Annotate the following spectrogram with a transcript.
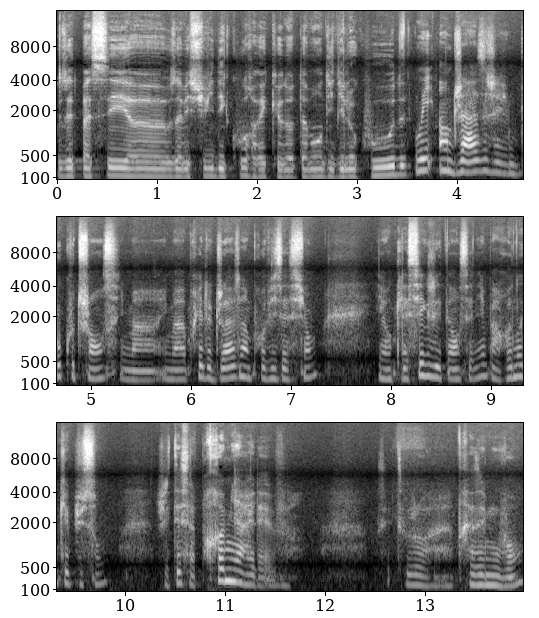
Vous êtes passé, euh, vous avez suivi des cours avec euh, notamment Didier Lockwood. Oui, en jazz, j'ai eu beaucoup de chance. Il m'a appris le jazz, l'improvisation. Et en classique, j'ai été enseignée par Renaud Capuçon. J'étais sa première élève. C'est toujours euh, très émouvant.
